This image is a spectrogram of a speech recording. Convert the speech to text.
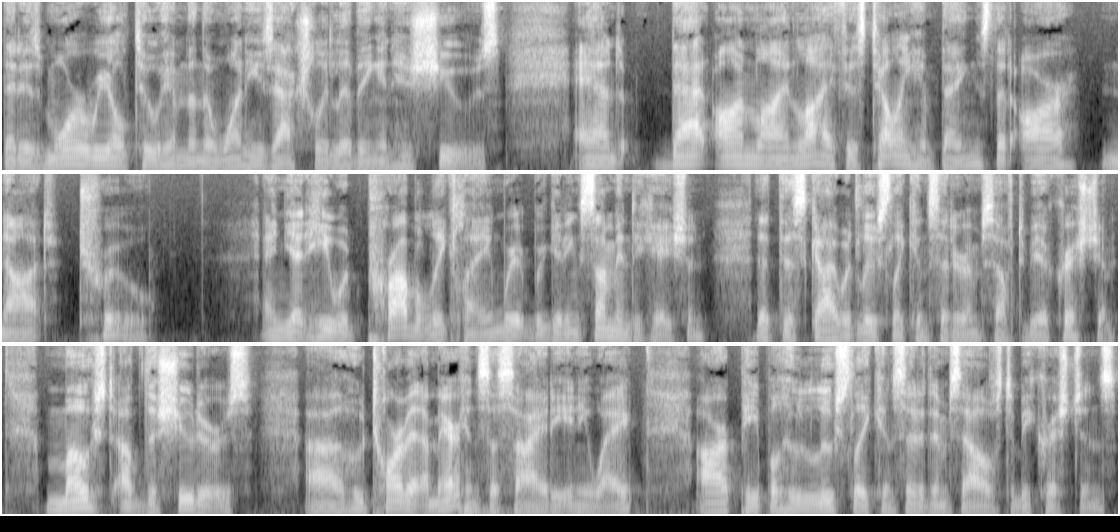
that is more real to him than the one he's actually living in his shoes. And that online life is telling him things that are not true. And yet he would probably claim, we're, we're, getting some indication, that this guy would loosely consider himself to be a Christian. Most of the shooters uh, who torment American society, anyway, are people who loosely consider themselves to be Christians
